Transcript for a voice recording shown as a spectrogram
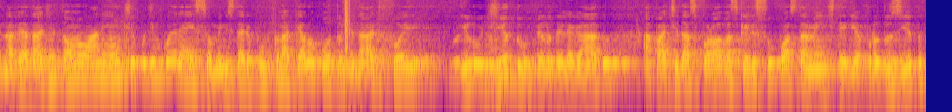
Na verdade, então, não há nenhum tipo de incoerência. O Ministério Público, naquela oportunidade, foi iludido pelo delegado a partir das provas que ele supostamente teria produzido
